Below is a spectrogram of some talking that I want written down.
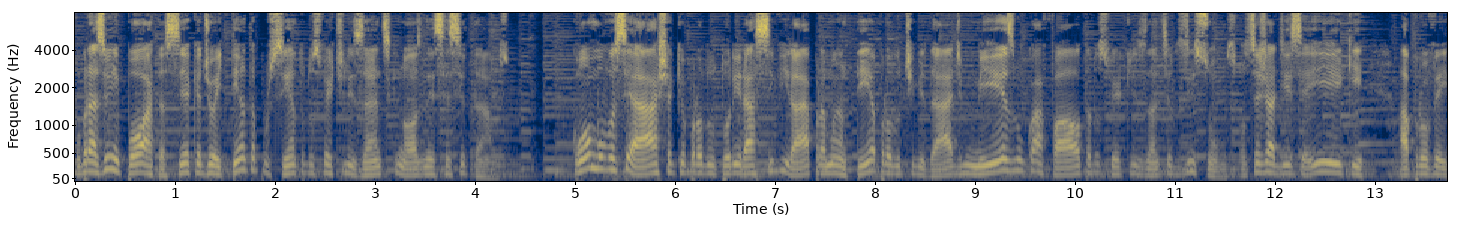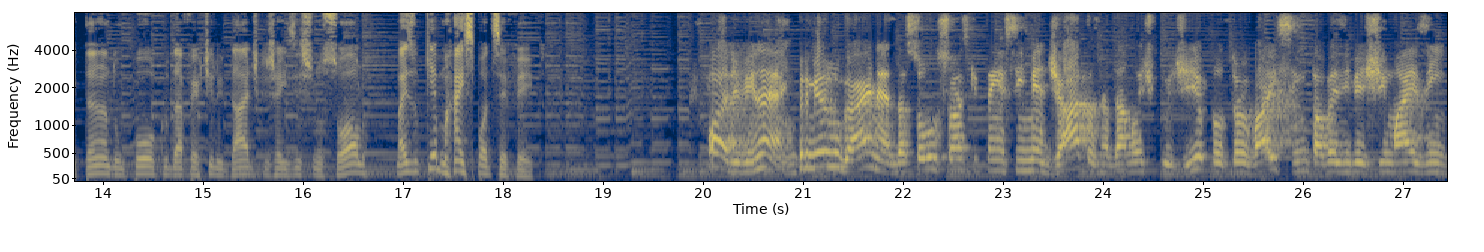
O Brasil importa cerca de 80% dos fertilizantes que nós necessitamos. Como você acha que o produtor irá se virar para manter a produtividade mesmo com a falta dos fertilizantes e dos insumos? Você já disse aí que aproveitando um pouco da fertilidade que já existe no solo, mas o que mais pode ser feito? Pode vir, né? Em primeiro lugar, né, das soluções que tem assim imediatas, né, da noite para o dia, o produtor vai sim, talvez investir mais em,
